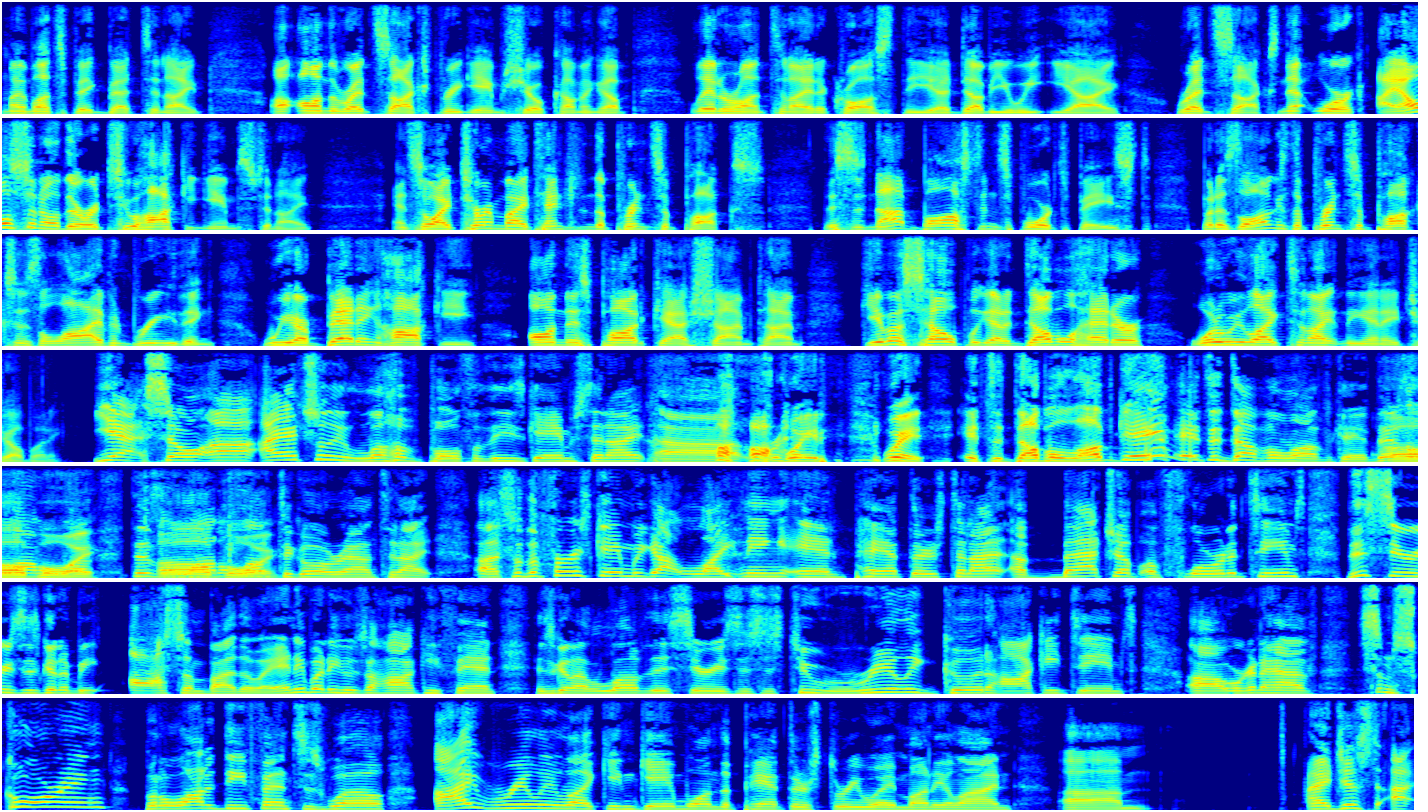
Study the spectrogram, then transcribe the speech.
my Mutts Big Bet tonight uh, on the Red Sox pregame show coming up later on tonight across the uh, WEEI Red Sox network. I also know there are two hockey games tonight, and so I turn my attention to the Prince of Pucks. This is not Boston sports based, but as long as the Prince of Pucks is alive and breathing, we are betting hockey on this podcast, Scheim Time. Give us help. We got a doubleheader. What do we like tonight in the NHL, buddy? Yeah, so uh, I actually love both of these games tonight. Uh, oh, wait, wait, it's a double love game. It's a double love game. There's oh, a lot boy. Of love. There's a oh, lot boy. of love to go around tonight. Uh, so the first game we got Lightning and Panthers tonight, a matchup of Florida teams. This series is going to be awesome. By the way, anybody who's a hockey fan is going to love this series. This is two really good hockey teams. Uh, we're going to have some scoring, but a lot of defense as well. I really like in game one the Panthers three way money line. Um, I just I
